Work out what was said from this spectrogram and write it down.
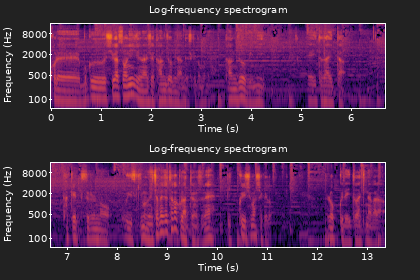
これ僕4月の27日が誕生日なんですけどもね。誕生日に、えー、いただいた竹鶴のウイスキーもめちゃめちゃ高くなってるんですね。びっくりしましたけど。ロックでいただきながら、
